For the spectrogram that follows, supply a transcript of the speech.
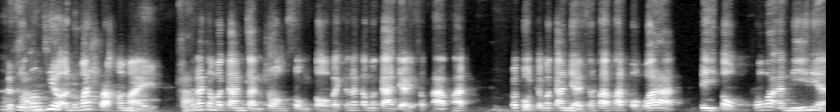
ครับกระทรวงท่องเที่ยวอนุมัติกลับมาใหม่ครับคณะกรรมการกลั่นกรองส่งต่อไปคณะกรรมการใหญ่สภาพัฒน์ปรากฏกรรมการใหญ่สภาพัฒน์บอกว่าตีตก เพราะว่าอันนี้เนี่ย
